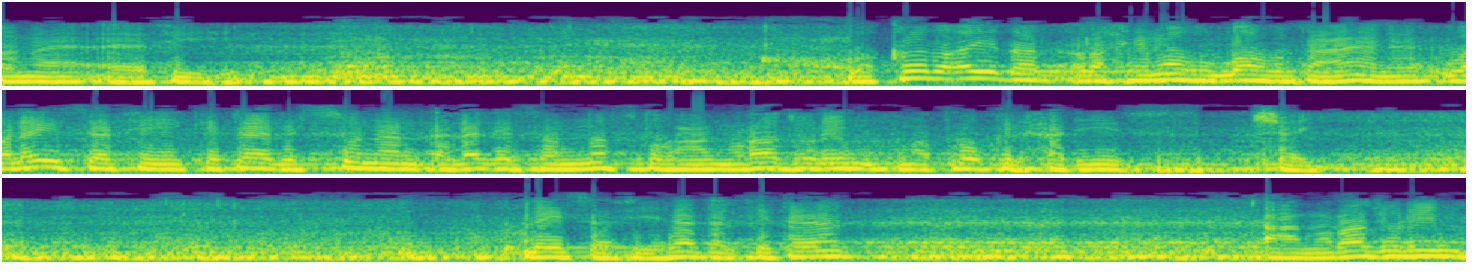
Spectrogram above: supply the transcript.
وما فيه. وقال أيضا رحمه الله تعالى وليس في كتاب السنن الذي صنفته عن رجل متروك الحديث شيء. ليس في هذا الكتاب عن رجل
